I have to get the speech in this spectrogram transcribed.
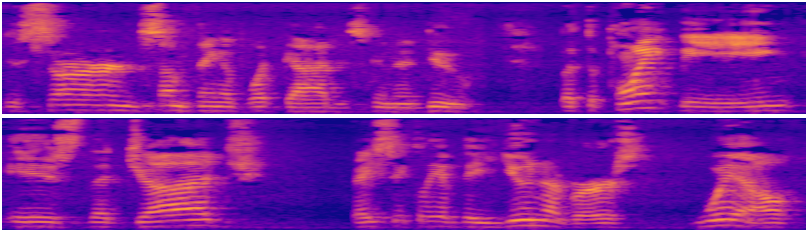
discern something of what God is going to do. But the point being is the judge, basically of the universe, will,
